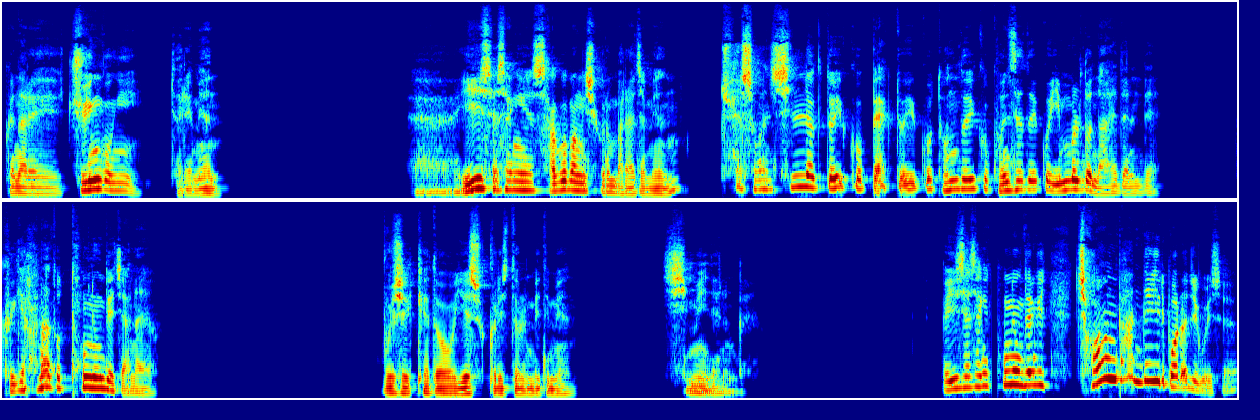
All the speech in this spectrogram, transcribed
그 나라의 주인공이 되려면 이 세상의 사고방식으로 말하자면 최소한 실력도 있고 백도 있고 돈도 있고 권세도 있고 인물도 나야 되는데 그게 하나도 통용되지 않아요. 무식해도 예수 그리스도를 믿으면 시민이 되는 거예요. 그러니까 이 세상에 통용되는 게 정반대 일이 벌어지고 있어요.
